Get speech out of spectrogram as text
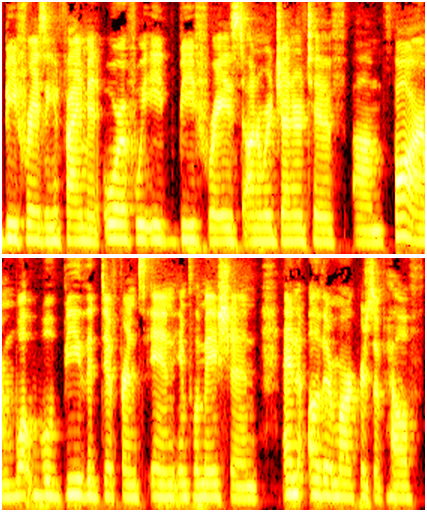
beef raising confinement or if we eat beef raised on a regenerative um, farm, what will be the difference in inflammation and other markers of health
